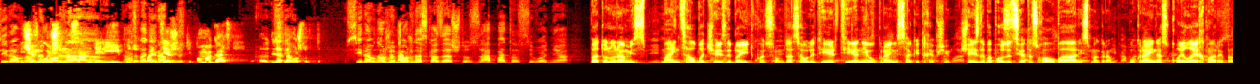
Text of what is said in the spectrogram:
и чем больше можно, на самом деле ей будут поддерживать Рамис, и помогать э, для все, того, чтобы... Все равно же а... можно сказать, что Запад сегодня... ბატონო რამის, მაინც ალბათ შეიძლება ითქვას, რომ დასავლეთი ერთიანია უკრაინის საკითხებში. შეიძლება პოზიციათა სხვაობა არის, მაგრამ უკრაინას ყველა ეხმარება.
